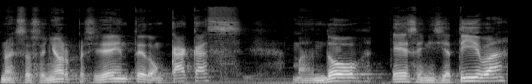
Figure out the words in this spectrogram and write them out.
nuestro señor presidente, don Cacas, mandó esa iniciativa.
